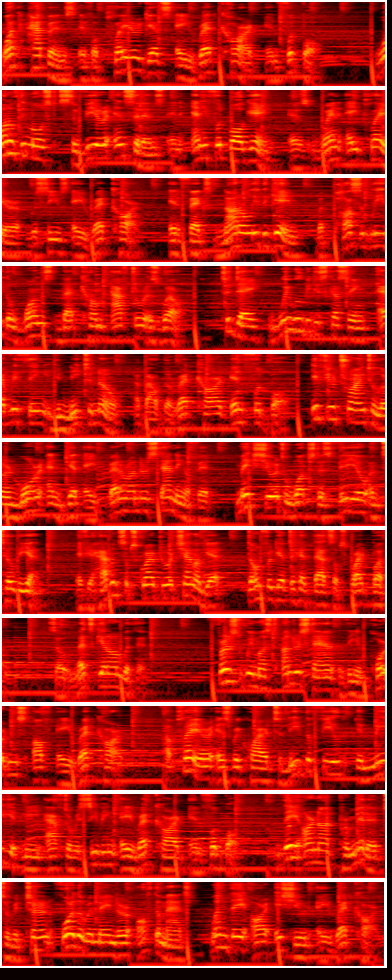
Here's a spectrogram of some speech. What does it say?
What happens if a player gets a red card in football? One of the most severe incidents in any football game is when a player receives a red card. It affects not only the game but possibly the ones that come after as well. Today, we will be discussing everything you need to know about the red card in football. If you're trying to learn more and get a better understanding of it, make sure to watch this video until the end. If you haven't subscribed to our channel yet, don't forget to hit that subscribe button. So let's get on with it. First, we must understand the importance of a red card. A player is required to leave the field immediately after receiving a red card in football. They are not permitted to return for the remainder of the match when they are issued a red card.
